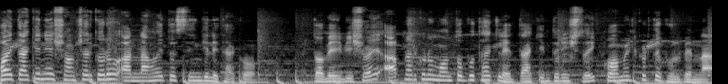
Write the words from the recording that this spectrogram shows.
হয় তাকে নিয়ে সংসার করো আর না হয়তো সিঙ্গেলই থাকো। তবে এই বিষয়ে আপনার কোনো মন্তব্য থাকলে তা কিন্তু নিশ্চয়ই কমেন্ট করতে ভুলবেন না।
